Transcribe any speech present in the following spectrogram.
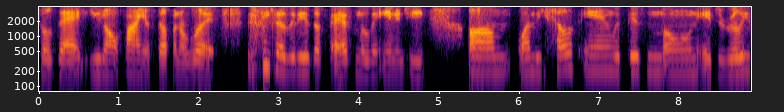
so that you don't find yourself in a rut because it is a fast moving energy. Um, on the health end with this moon, it's really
